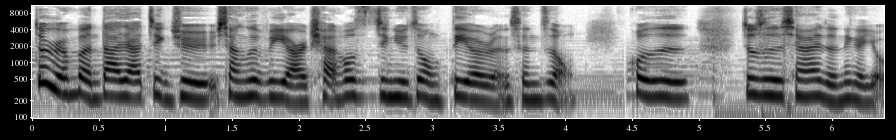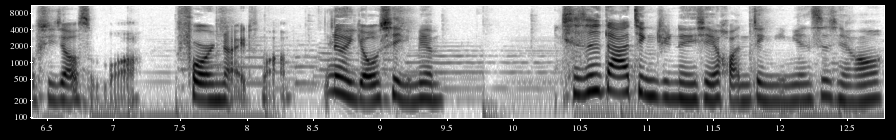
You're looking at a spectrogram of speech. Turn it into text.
就原本大家进去像是 VR chat，或是进去这种第二人生这种，或者是就是现在的那个游戏叫什么？Fortnite 嘛，那个游戏里面，其实大家进去那些环境里面是想要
